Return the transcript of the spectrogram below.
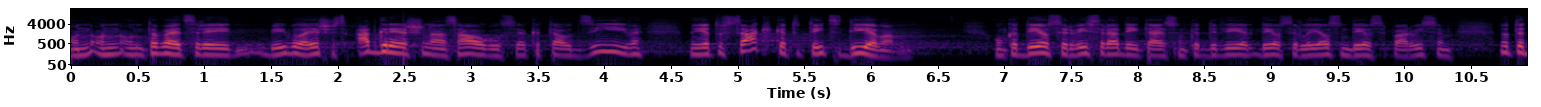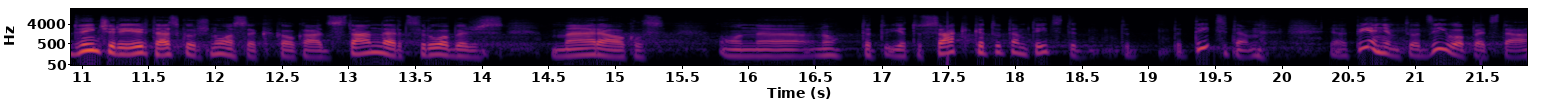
un, un, un tāpēc arī Bībelē ir šis atgriešanās auglis, ja, ka tavu dzīve, nu, ja tu saki, ka tu tici Dievam, un ka Dievs ir viss radītājs, un ka Dievs ir liels un Dievs ir pār visam, nu, tad Viņš arī ir tas, kurš nosaka kaut kādus standartus, robežas, mērauklis. Un, eh, nu, tad, ja tu saki, ka tu tam tici, tad, tad, tad tici tam, jā, pieņem to, dzīvo pēc tā.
